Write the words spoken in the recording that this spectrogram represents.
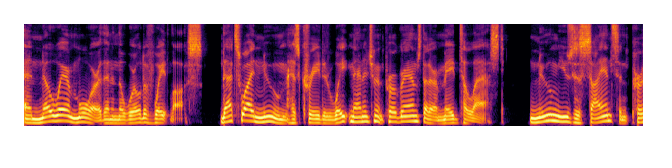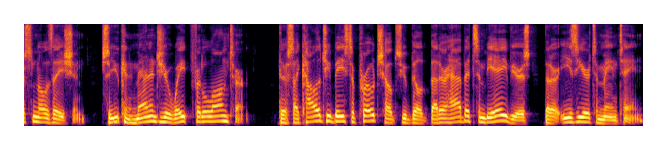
and nowhere more than in the world of weight loss. That's why Noom has created weight management programs that are made to last. Noom uses science and personalization so you can manage your weight for the long term. Their psychology based approach helps you build better habits and behaviors that are easier to maintain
